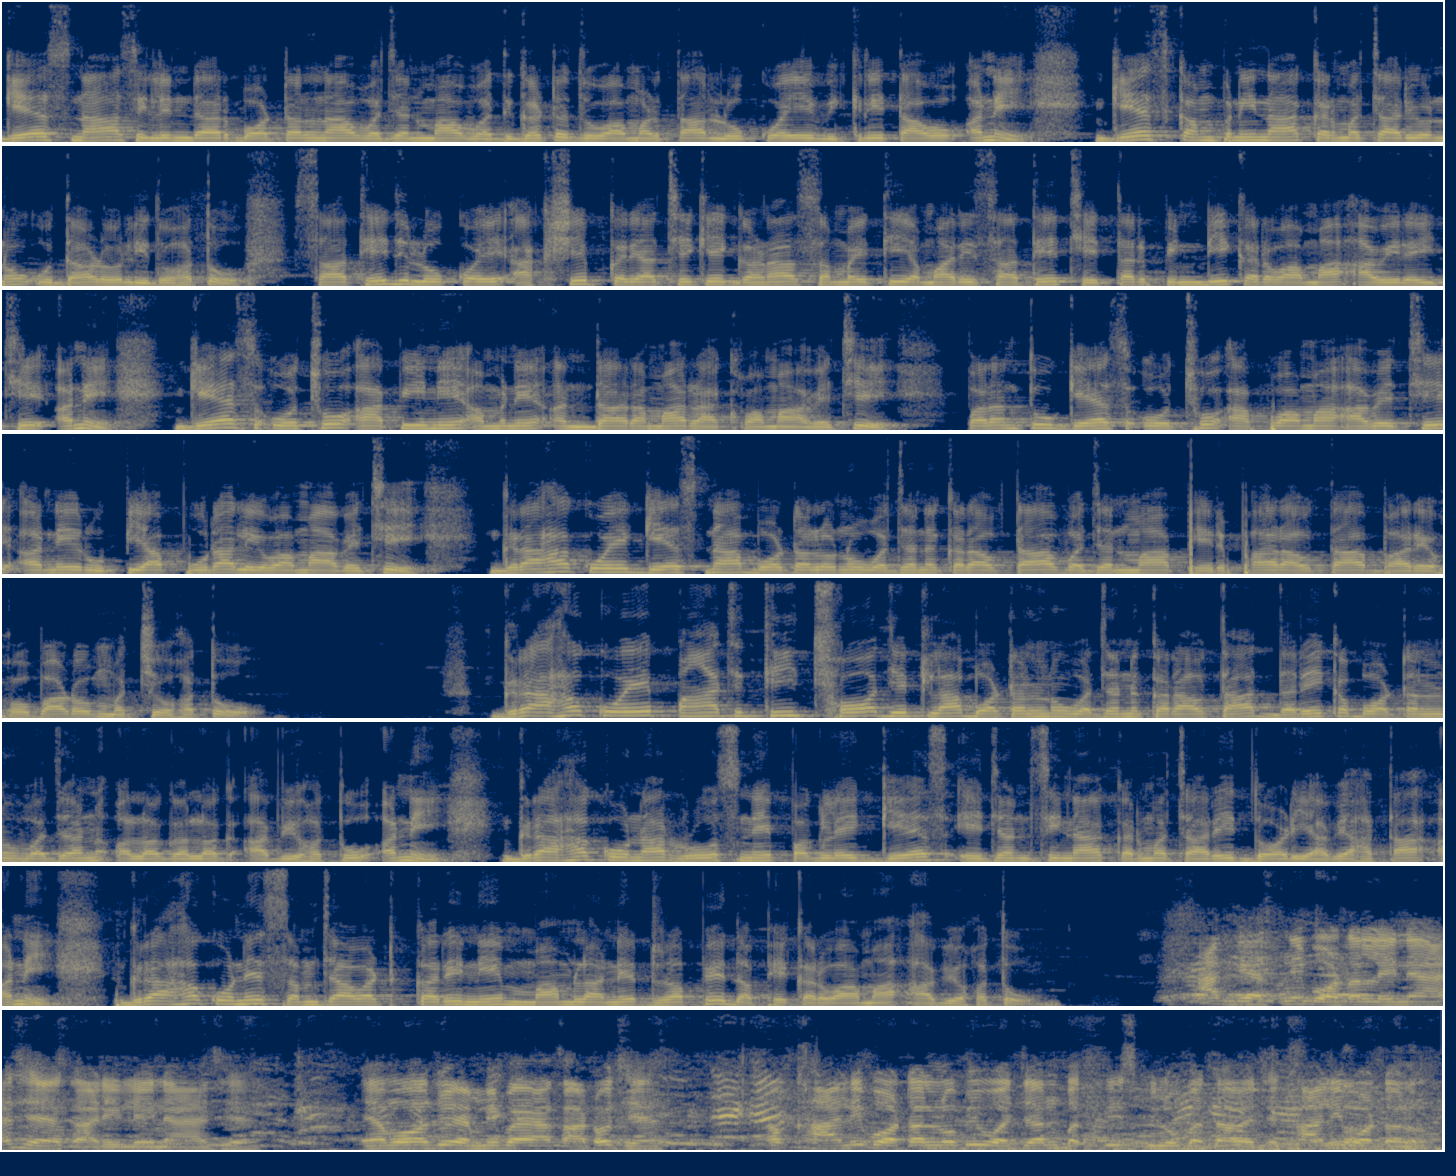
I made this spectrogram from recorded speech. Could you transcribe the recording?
ગેસના સિલિન્ડર બોટલના વજનમાં વધઘટ જોવા મળતા લોકોએ વિક્રેતાઓ અને ગેસ કંપનીના કર્મચારીઓનો ઉધાડો લીધો હતો. સાથે જ લોકોએ આક્ષેપ કર્યા છે કે ઘણા સમયથી અમારી સાથે છેતરપિંડી કરવામાં આવી રહી છે અને ગેસ ઓછો આપીને અમને અંધારામાં રાખવામાં આવે છે. પરંતુ ગેસ ઓછો આપવામાં આવે છે અને રૂપિયા પૂરા લેવામાં આવે છે. ગ્રાહકોએ ગેસના બોટલોનું વજન કરાવતા વજનમાં ફેરફાર આવતા ભારે હોબાળો મચ્યો હતો. ગ્રાહકોએ પાંચથી છ જેટલા બોટલનું વજન કરાવતા દરેક બોટલનું વજન અલગ અલગ આવ્યું હતું અને ગ્રાહકોના રોષને પગલે ગેસ એજન્સીના કર્મચારી દોડી આવ્યા હતા અને ગ્રાહકોને સમજાવટ કરીને મામલાને રફે દફે કરવામાં આવ્યો હતો. આ ગેસની બોટલ લઈને આવ્યા છે ગાડી લઈને આવ્યા છે. એમાં જો એમની પાસે આ કાંટો છે ખાલી બોટલનું બી વજન બત્રીસ કિલો બતાવે છે ખાલી બોટલનું.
